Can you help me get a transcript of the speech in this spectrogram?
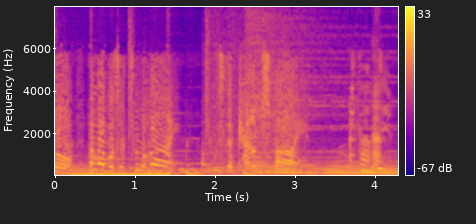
door. The levels are too high. Use the cam spy. Affirmative.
